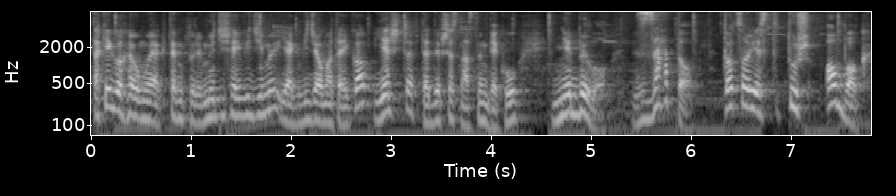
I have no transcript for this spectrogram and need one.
takiego hełmu jak ten, który my dzisiaj widzimy, jak widział Matejko, jeszcze wtedy w XVI wieku nie było. Za to to, co jest tuż obok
